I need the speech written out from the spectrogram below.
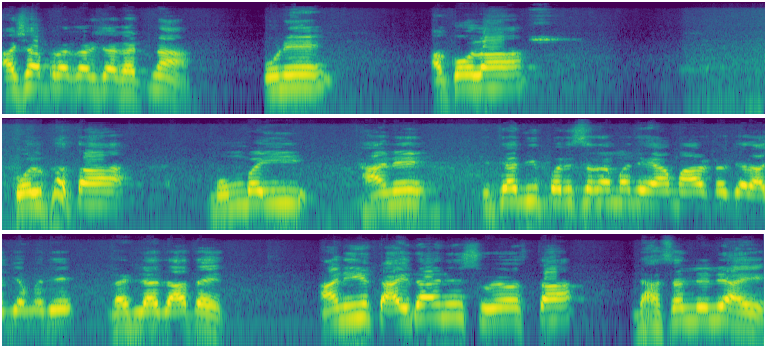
अशा प्रकारच्या घटना पुणे अकोला कोलकाता मुंबई ठाणे इत्यादी परिसरामध्ये या महाराष्ट्राच्या राज्यामध्ये घडल्या जात आहेत. आणि ही कायदा आणि सुव्यवस्था ढासळलेली आहे.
